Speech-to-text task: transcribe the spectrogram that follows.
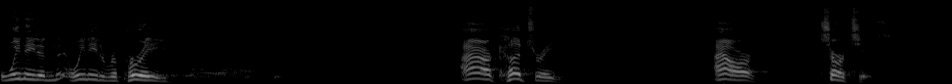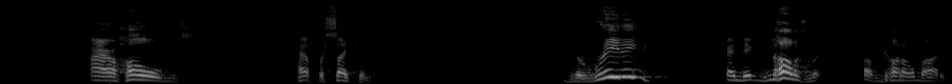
We need a, we need a reprieve. Our country, our churches, our homes have forsaken the reading and the acknowledgement of God Almighty.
